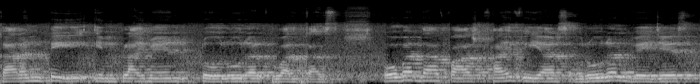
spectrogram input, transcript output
guarantee employment to rural workers. Over the past five years, rural wages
